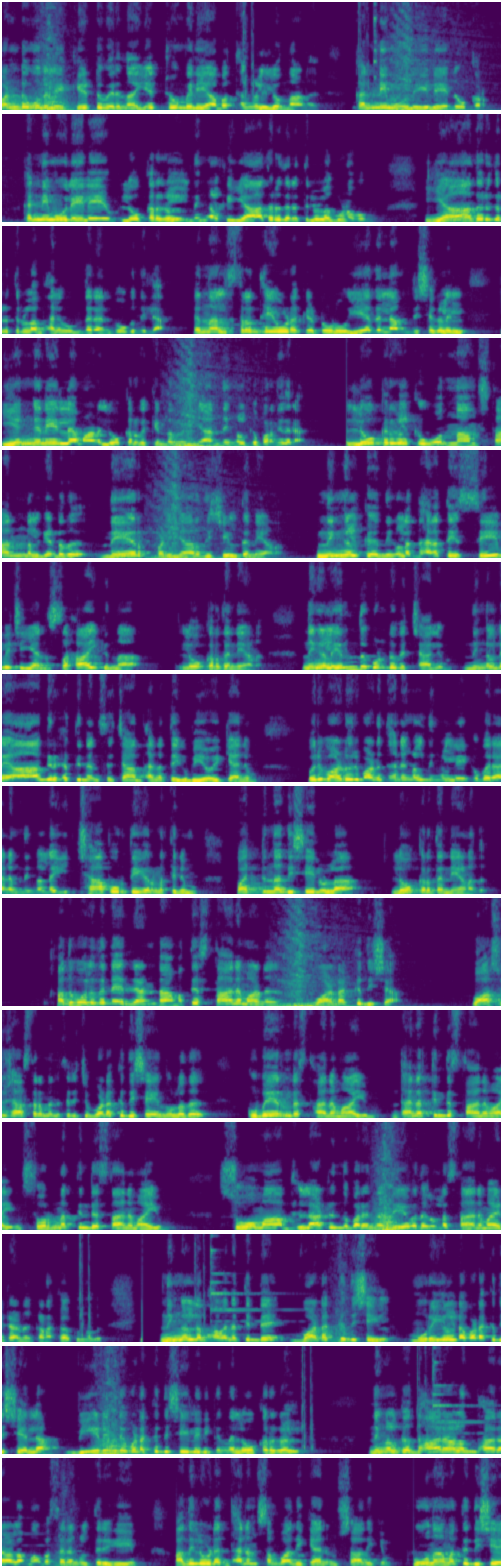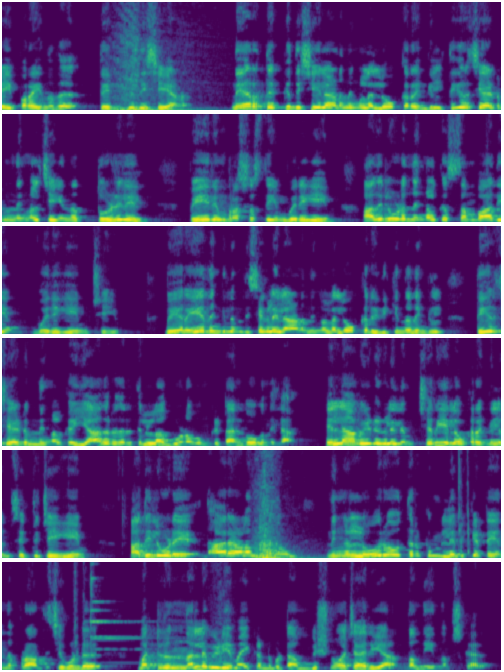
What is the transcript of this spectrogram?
പണ്ട് മുതലേ കേട്ടുവരുന്ന ഏറ്റവും വലിയ അബദ്ധങ്ങളിൽ ഒന്നാണ് കന്നിമൂലയിലെ ലോക്കർ. കന്നിമൂലയിലെ ലോക്കറുകൾ നിങ്ങൾക്ക് യാതൊരു തരത്തിലുള്ള ഗുണവും യാതൊരു തരത്തിലുള്ള ഫലവും തരാൻ പോകുന്നില്ല. എന്നാൽ ശ്രദ്ധയോടെ കേട്ടോളൂ ഏതെല്ലാം ദിശകളിൽ എങ്ങനെയെല്ലാമാണ് ലോക്കർ വെക്കേണ്ടതെന്ന് ഞാൻ നിങ്ങൾക്ക് പറഞ്ഞുതരാം. ലോക്കറുകൾക്ക് ഒന്നാം സ്ഥാനം നൽകേണ്ടത് നേർ പടിഞ്ഞാറ് ദിശയിൽ തന്നെയാണ്. നിങ്ങൾക്ക് നിങ്ങളുടെ ധനത്തെ സേവ് ചെയ്യാൻ സഹായിക്കുന്ന ലോക്കർ തന്നെയാണ്. നിങ്ങൾ എന്ത് കൊണ്ടുവച്ചാലും നിങ്ങളുടെ ആഗ്രഹത്തിനനുസരിച്ച് ആ ധനത്തെ ഉപയോഗിക്കാനും ഒരുപാട് ഒരുപാട് ധനങ്ങൾ നിങ്ങളിലേക്ക് വരാനും നിങ്ങളുടെ ഇച്ഛാപൂർത്തീകരണത്തിനും പറ്റുന്ന ദിശയിലുള്ള ലോക്കർ തന്നെയാണത്. അതുപോലെ തന്നെ രണ്ടാമത്തെ സ്ഥാനമാണ് വടക്ക് ദിശ. വാസ്തുശാസ്ത്രം അനുസരിച്ച് വടക്ക് ദിശ എന്നുള്ളത് കുബേറിന്റെ സ്ഥാനമായും ധനത്തിന്റെ സ്ഥാനമായും സ്വർണത്തിന്റെ സ്ഥാനമായും സോമ ഭല്ലാട്ട് എന്ന് പറയുന്ന ദേവതകളുടെ സ്ഥാനമായിട്ടാണ് കണക്കാക്കുന്നത്. നിങ്ങളുടെ ഭവനത്തിന്റെ വടക്ക് ദിശയിൽ മുറികളുടെ വടക്ക് ദിശയല്ല വീടിന്റെ വടക്ക് ദിശയിൽ ഇരിക്കുന്ന ലോക്കറുകൾ. നിങ്ങൾക്ക് ധാരാളം ധാരാളം അവസരങ്ങൾ തരികയും അതിലൂടെ ധനം സമ്പാദിക്കാനും സാധിക്കും. മൂന്നാമത്തെ ദിശയായി പറയുന്നത് തെക്ക് ദിശയാണ്. നേർ തെക്ക് ദിശയിലാണ് നിങ്ങളുടെ ലോക്കർ എങ്കിൽ തീർച്ചയായിട്ടും നിങ്ങൾ ചെയ്യുന്ന തൊഴിലിൽ പേരും പ്രശസ്തിയും വരികയും അതിലൂടെ നിങ്ങൾക്ക് സമ്പാദ്യം വരികയും ചെയ്യും. വേറെ ഏതെങ്കിലും ദിശകളിലാണ് നിങ്ങളുടെ ലോക്കർ ഇരിക്കുന്നതെങ്കിൽ തീർച്ചയായിട്ടും നിങ്ങൾക്ക് യാതൊരു തരത്തിലുള്ള ഗുണവും കിട്ടാൻ പോകുന്നില്ല. എല്ലാ വീടുകളിലും ചെറിയ ലോക്കറെങ്കിലും സെറ്റ് ചെയ്യുകയും അതിലൂടെ ധാരാളം ധനവും നിങ്ങൾ ഓരോരുത്തർക്കും ലഭിക്കട്ടെ എന്ന് പ്രാർത്ഥിച്ചുകൊണ്ട് മറ്റൊരു നല്ല വീഡിയോയുമായി കണ്ടുമുട്ടാം. വിഷ്ണു ആചാര്യ നന്ദി നമസ്കാരം.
